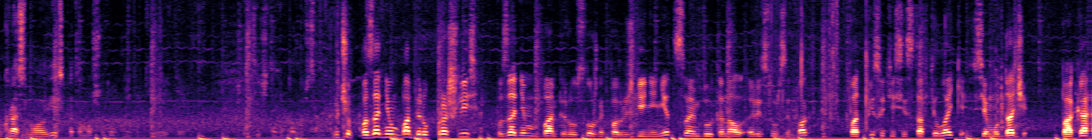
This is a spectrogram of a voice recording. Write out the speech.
ну, красим его весь, потому что тут никакие эти частично не получится. Ну что, по заднему бамперу прошлись, по заднему бамперу сложных повреждений нет. С вами был канал Ресурсы Факт. Подписывайтесь и ставьте лайки. Всем удачи, пока!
